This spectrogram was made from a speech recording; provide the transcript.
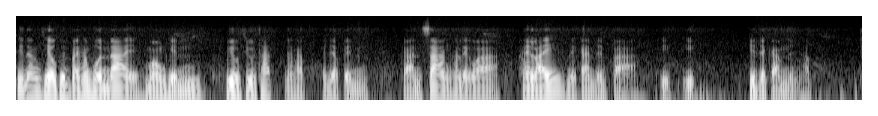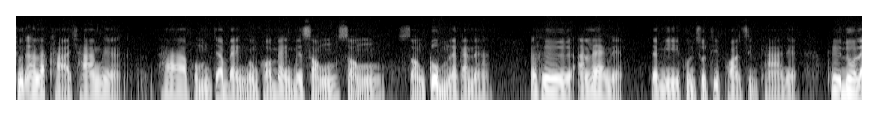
ที่นักท่องเที่ยวขึ้นไปข้างบนได้ มองเห็นวิวทิวทัศน์นะครับ ก็จะเป็นการสร้างเขาเรียกว่าไฮไลท์ในการเดินป่าอีกอีกกิจกรรมหนึ่งครับ ชุดอารักขาช้างเนี่ยถ้าผมจะแบ่งผมขอแบ่งเป็นสองสองสองกลุ่มแล้วกันนะฮะก็คืออันแรกเนี่ยจะมีคุณสุทธิพรสินค้าเนี่ยคือดูแล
